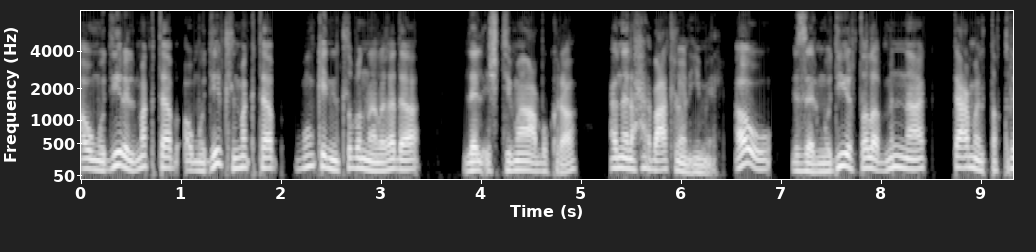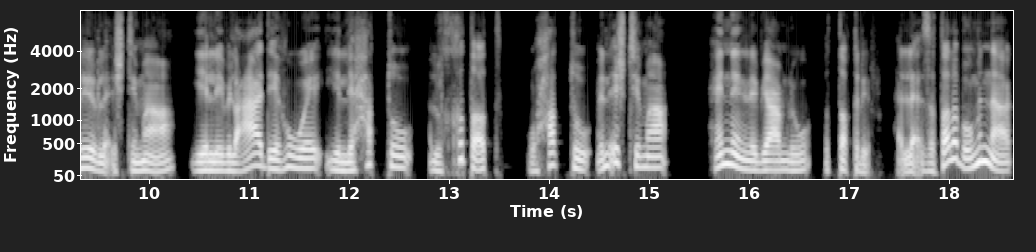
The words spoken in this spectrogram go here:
أو مدير المكتب أو مديرة المكتب ممكن يطلب لنا الغداء للاجتماع بكرة. أنا رح أبعث لهم إيميل. أو إذا المدير طلب منك تعمل تقرير لاجتماع يلي بالعادة هو يلي حطوا الخطط وحطوا الاجتماع هن اللي بيعملوا التقرير. هلأ إذا طلبوا منك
